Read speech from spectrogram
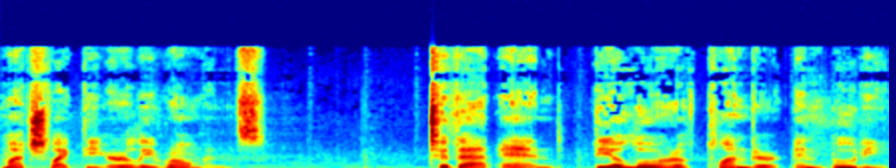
much like the early Romans. To that end, the allure of plunder and booty,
